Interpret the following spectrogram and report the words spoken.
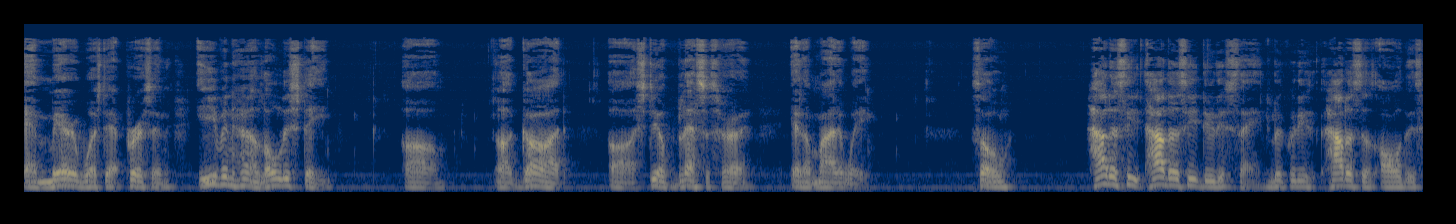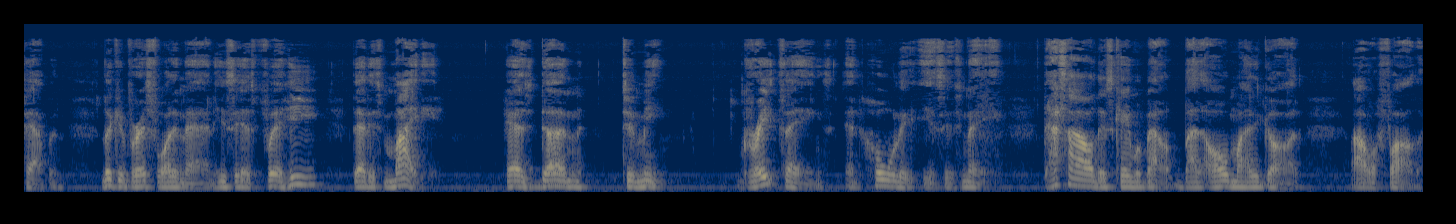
And Mary was that person. Even her lowly state, um, uh, God uh, still blesses her in a mighty way. So how does he how does he do this thing? Look what he how does this, all this happen? Look at verse 49. He says, For he that is mighty has done to me great things, and holy is his name. That's how all this came about by the Almighty God, our Father.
